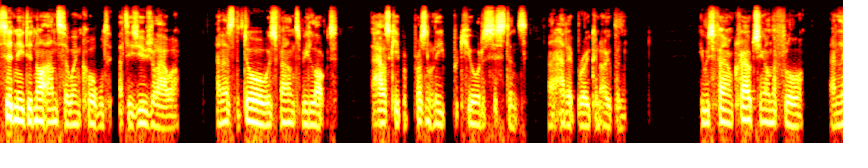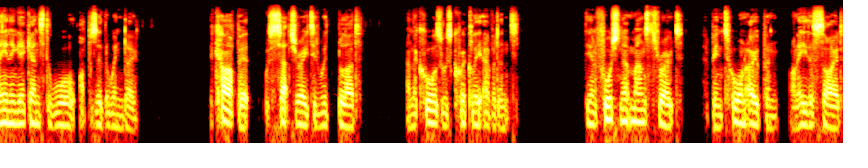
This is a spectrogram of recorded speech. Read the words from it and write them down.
Sidney did not answer when called at his usual hour, and as the door was found to be locked, The housekeeper presently procured assistance and had it broken open. He was found crouching on the floor and leaning against the wall opposite the window. The carpet was saturated with blood, and the cause was quickly evident. The unfortunate man's throat had been torn open on either side,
